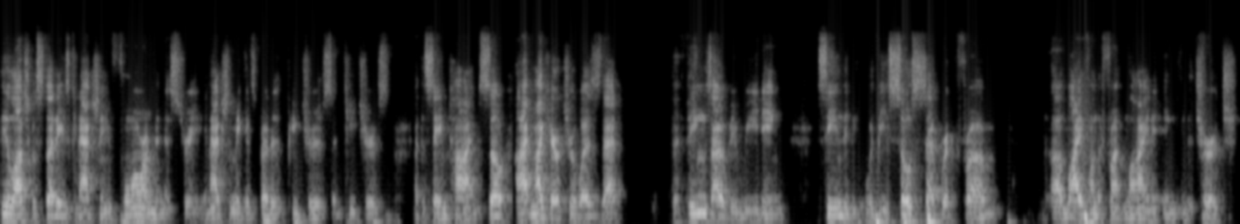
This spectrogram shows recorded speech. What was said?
theological studies can actually inform our ministry and actually make us better preachers and teachers at the same time. So I, my character was that the things I would be reading seemed to be, would be so separate from uh, life on the front line in, in the church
